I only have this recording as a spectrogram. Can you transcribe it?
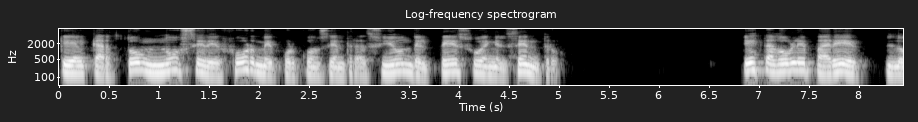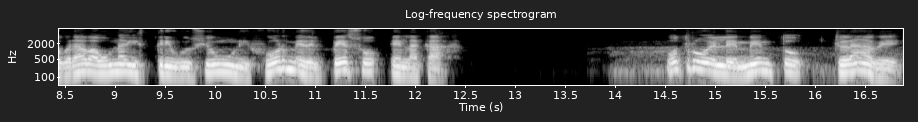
que el cartón no se deforme por concentración del peso en el centro. Esta doble pared lograba una distribución uniforme del peso en la caja. Otro elemento clave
